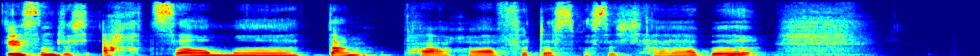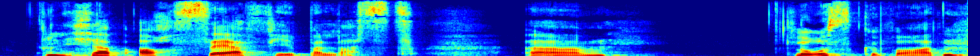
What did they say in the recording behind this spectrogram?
wesentlich achtsamer, dankbarer für das, was ich habe. Und ich habe auch sehr viel Ballast. Ähm, losgeworden,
